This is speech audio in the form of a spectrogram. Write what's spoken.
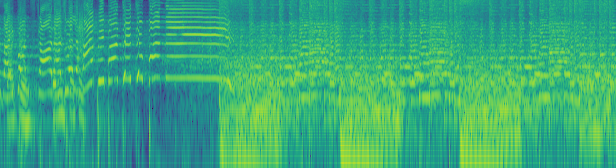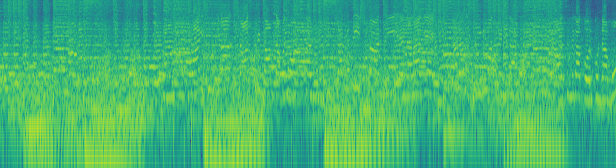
as icon you. star Very as well. Special. Happy birthday to Bunny! కోరుకున్నాము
